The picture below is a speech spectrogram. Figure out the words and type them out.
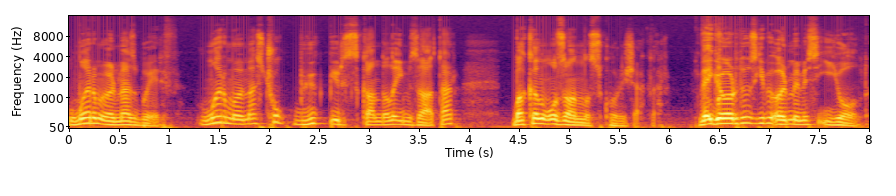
umarım ölmez bu herif. Umarım ölmez çok büyük bir skandala imza atar. Bakalım o zaman nasıl koruyacaklar. Ve gördüğünüz gibi ölmemesi iyi oldu.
